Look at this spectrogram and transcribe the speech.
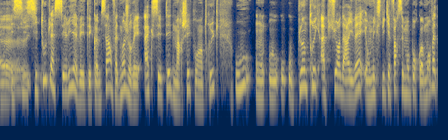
Euh, Et si, si toute la série avait été comme ça, en fait, moi, j'aurais accepté de marcher pour un truc où, on, où, plein de trucs absurdes arrivaient et on m'expliquait forcément pourquoi. Moi, en fait,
